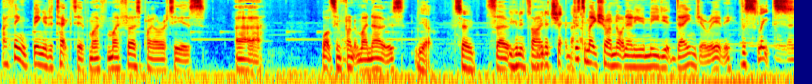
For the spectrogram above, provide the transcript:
I think being a detective, my my first priority is uh, what's in front of my nose. Yeah. So So you're going to so I- you're going to check that just to make sure I'm not in any immediate danger. Really, the slates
